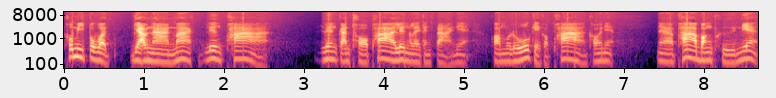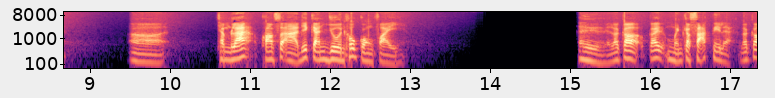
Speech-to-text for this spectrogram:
เขามีประวัติยาวนานมากเรื่องผ้า เรื่องการทอผ้าเรื่องอะไรต่างๆเนี่ยความรู้เกี่ยวกับผ้าเขาเนี่ยนะผ้าบางผืนเนี่ยชำระความสะอาดด้วยการโยนเข้ากองไฟเออแล้วก็ก็เหมือนกับซักนี่แหละ แล้วก็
